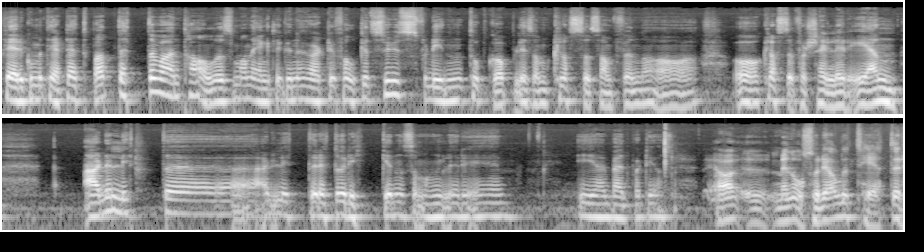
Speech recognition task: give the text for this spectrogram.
flere kommenterte etterpå at dette var en tale som man egentlig kunne hørt i Folkets hus, fordi den tok opp liksom klassesamfunn og, og klasseforskjeller igjen. Er det litt, eh, er det litt retorikken som mangler i, i Arbeiderpartiet også? Ja, men også realiteter.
